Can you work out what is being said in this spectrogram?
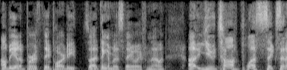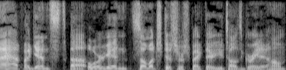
I'll be at a birthday party, so I think I'm going to stay away from that one. Uh, Utah plus six and a half against uh, Oregon. So much disrespect there. Utah's great at home.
